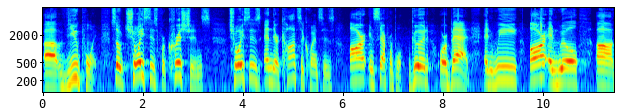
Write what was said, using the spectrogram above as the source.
uh, viewpoint. So, choices for Christians, choices and their consequences are inseparable, good or bad. And we are and will uh,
